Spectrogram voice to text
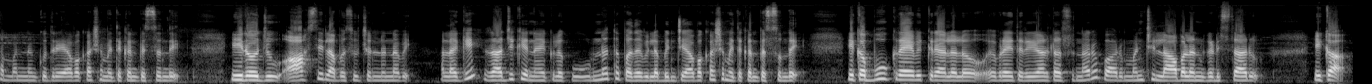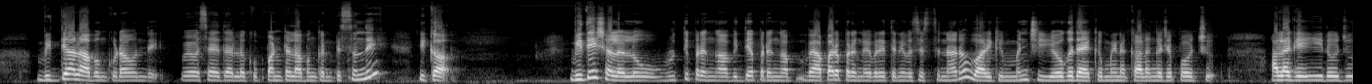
సంబంధం కుదిరే అవకాశం అయితే కనిపిస్తుంది. ఈరోజు ఆస్తి లాభ సూచనలు ఉన్నవి అలాగే రాజకీయ నాయకులకు ఉన్నత పదవి లభించే అవకాశం అయితే కనిపిస్తుంది. ఇక భూ క్రయ విక్రయాలలో ఎవరైతే రియాల్టర్స్ ఉన్నారో వారు మంచి లాభాలను గడిస్తారు. ఇక విద్యా లాభం కూడా ఉంది. వ్యవసాయదారులకు పంట లాభం కనిపిస్తుంది. ఇక విదేశాలలో వృత్తిపరంగా విద్యాపరంగా వ్యాపారపరంగా ఎవరైతే నివసిస్తున్నారో వారికి మంచి యోగదాయకమైన కాలంగా చెప్పవచ్చు. అలాగే ఈరోజు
